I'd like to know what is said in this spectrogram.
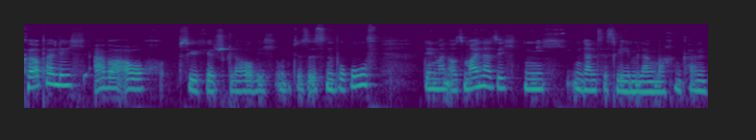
Körperlich, aber auch psychisch, glaube ich. Und es ist ein Beruf, den man aus meiner Sicht nicht ein ganzes Leben lang machen kann.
